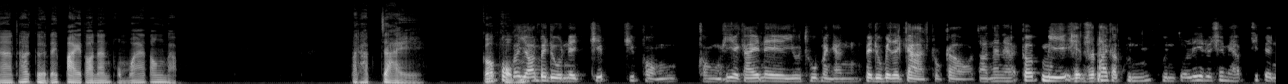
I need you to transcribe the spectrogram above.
นะถ้าเกิดได้ไปตอนนั้นผมว่าต้องแบบ ประทับใจ ก็ก็ผผมมก็ย้อนไปดูในคลิปคลิปของของเฮียไกด์ใน YouTube เหมือนกันไปดูบรรยากาศเก่าๆตอนนั้นนะก็มีเห็นสัมภาษณ์กับคุณคุณตัวลี่ด้วยใช่ไหมครับ ที่เป็น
